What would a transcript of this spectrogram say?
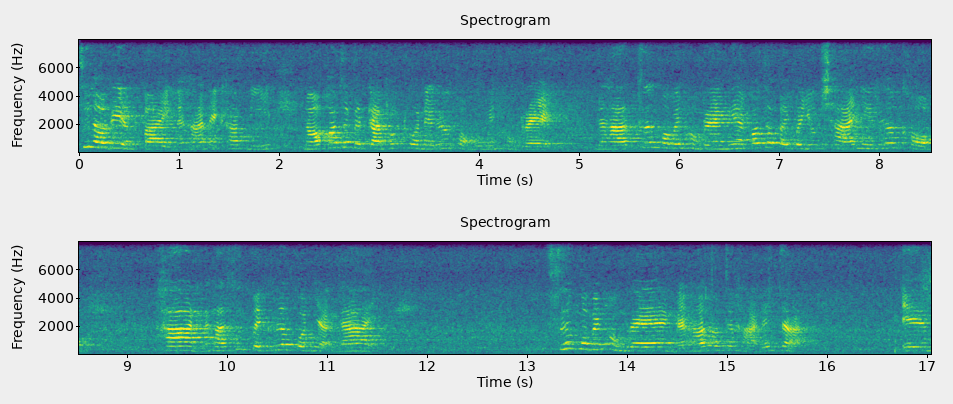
ที่เราเรียนไปนะคะในคาบนี้เนาะก็จะเป็นการทบทวนในเรื่องของโมเมนต์ของแรงนะคะซึ่งโมเมนต์ของแรงเนี่ยก็จะไปประยุกต์ใช้ในเรื่องของ คานนะคะ ซึ่งเป็นเครื่องกลอย่างง่าย ซึ่งโมเมนต์ของแรงนะคะ เราจะหาได้จาก m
